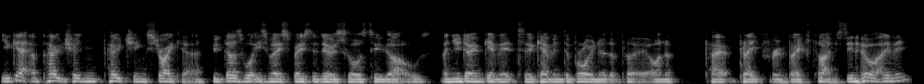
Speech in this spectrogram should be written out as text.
You get a poaching poaching striker who does what he's most supposed to do and scores two goals, and you don't give it to Kevin De Bruyne that put it on a plate for him both times. Do you know what I mean?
